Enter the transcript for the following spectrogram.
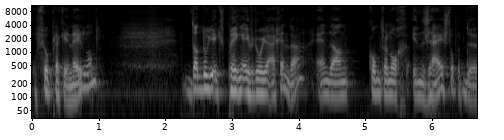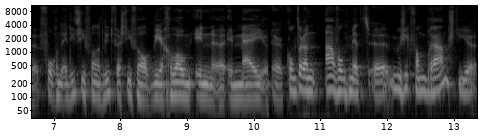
op veel plekken in Nederland. Dan doe je, ik spring even door je agenda. En dan komt er nog in Zeist op de volgende editie van het Liedfestival, weer gewoon in, eh, in mei, eh, komt er een avond met eh, muziek van Brahms, die je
